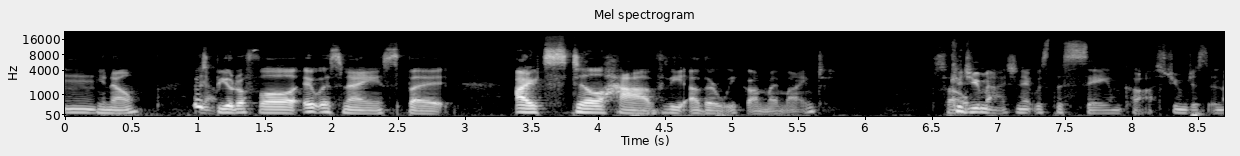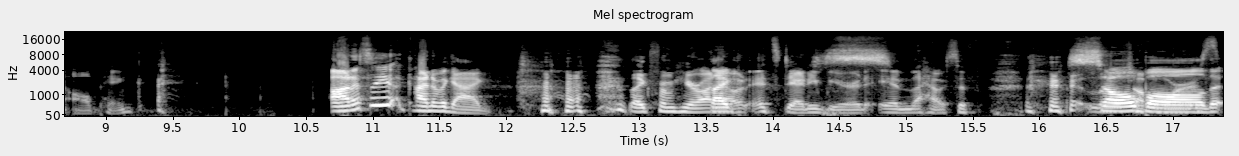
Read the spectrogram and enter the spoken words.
Mm. You know, was Yeah. beautiful, it was nice, but I still have the other week on my mind. So Could you imagine it was the same costume, just in all pink? honestly kind of a gag? like from here on Like, out, it's Danny Beard s- in the House of so bold, Horrors.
